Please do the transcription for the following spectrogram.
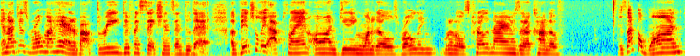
and I just roll my hair in about three different sections and do that. Eventually, I plan on getting one of those rolling, one of those curling irons that are kind of it's like a wand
